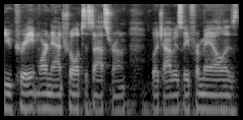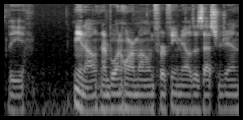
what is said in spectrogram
you create more natural testosterone, which obviously for male is the you know, number one hormone for females is estrogen.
